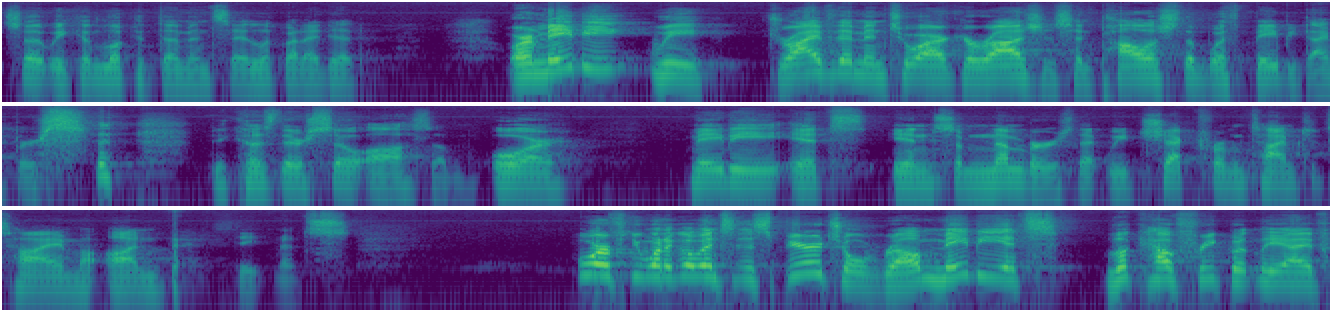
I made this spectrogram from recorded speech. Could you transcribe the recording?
so that we can look at them and say, Look what I did. Or maybe we drive them into our garages and polish them with baby diapers because they're so awesome. Or maybe it's in some numbers that we check from time to time on bank statements or if you want to go into the spiritual realm, maybe it's look how frequently I've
